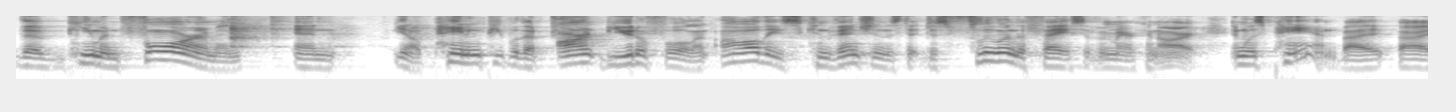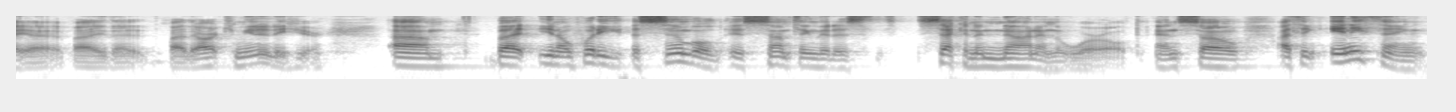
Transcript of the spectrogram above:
the human form and, and you know, painting people that aren't beautiful and all these conventions that just flew in the face of American art and was panned by, by, uh, by, the, by the art community here. Um, but you know what he assembled is something that is second to none in the world. And so I think anything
